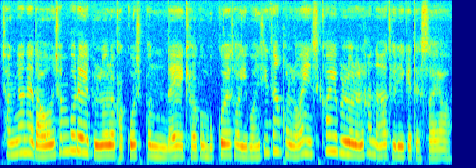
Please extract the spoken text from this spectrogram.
작년에 나온 샴브레이 블루를 갖고 싶었는데 결국 못 구해서 이번 신상 컬러인 스카이 블루를 하나 드리게 됐어요.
